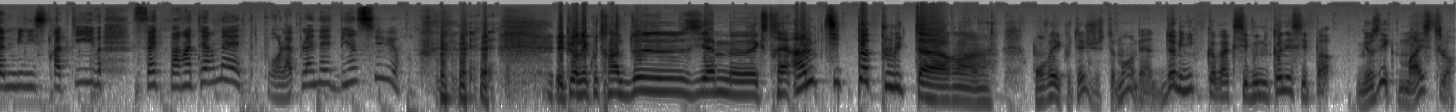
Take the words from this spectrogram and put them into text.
administratives faites par Internet, pour la planète bien sûr. Et puis on écoutera un deuxième euh, extrait un petit peu plus tard. On va écouter justement eh bien, Dominique Kovac, si vous ne connaissez pas Music Maestro.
